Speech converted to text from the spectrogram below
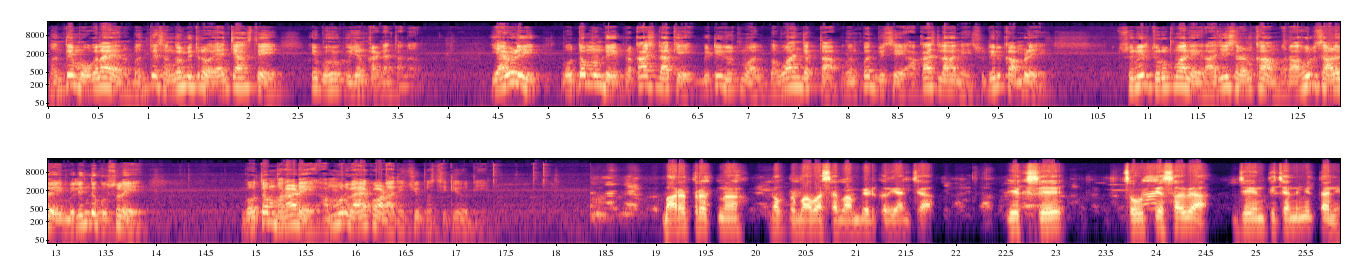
भंते मोगलायन भंते संघमित्र यांच्या हस्ते हे भूमिपूजन करण्यात आलं. यावेळी गौतम मुंडे प्रकाश डाके बीटी धुतमल भगवान जगताप गणपत भिसे आकाश लहाने सुधीर कांबळे सुनील तुरुकमाने राजेश रणखाम राहुल साळवे मिलिंद घुसळे गौतम भराडे अमोल गायकवाड आदीची उपस्थिती होती. भारतरत्न डॉक्टर बाबासाहेब आंबेडकर यांच्या एकशे चौतीसाव्या जयंतीच्या निमित्ताने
